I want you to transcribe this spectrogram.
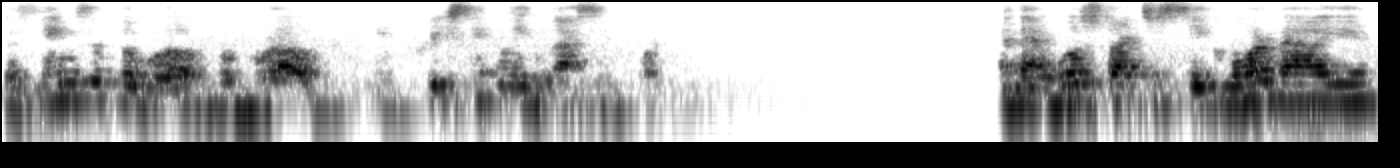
the things of the world will grow increasingly less important. And that we'll start to seek more value,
